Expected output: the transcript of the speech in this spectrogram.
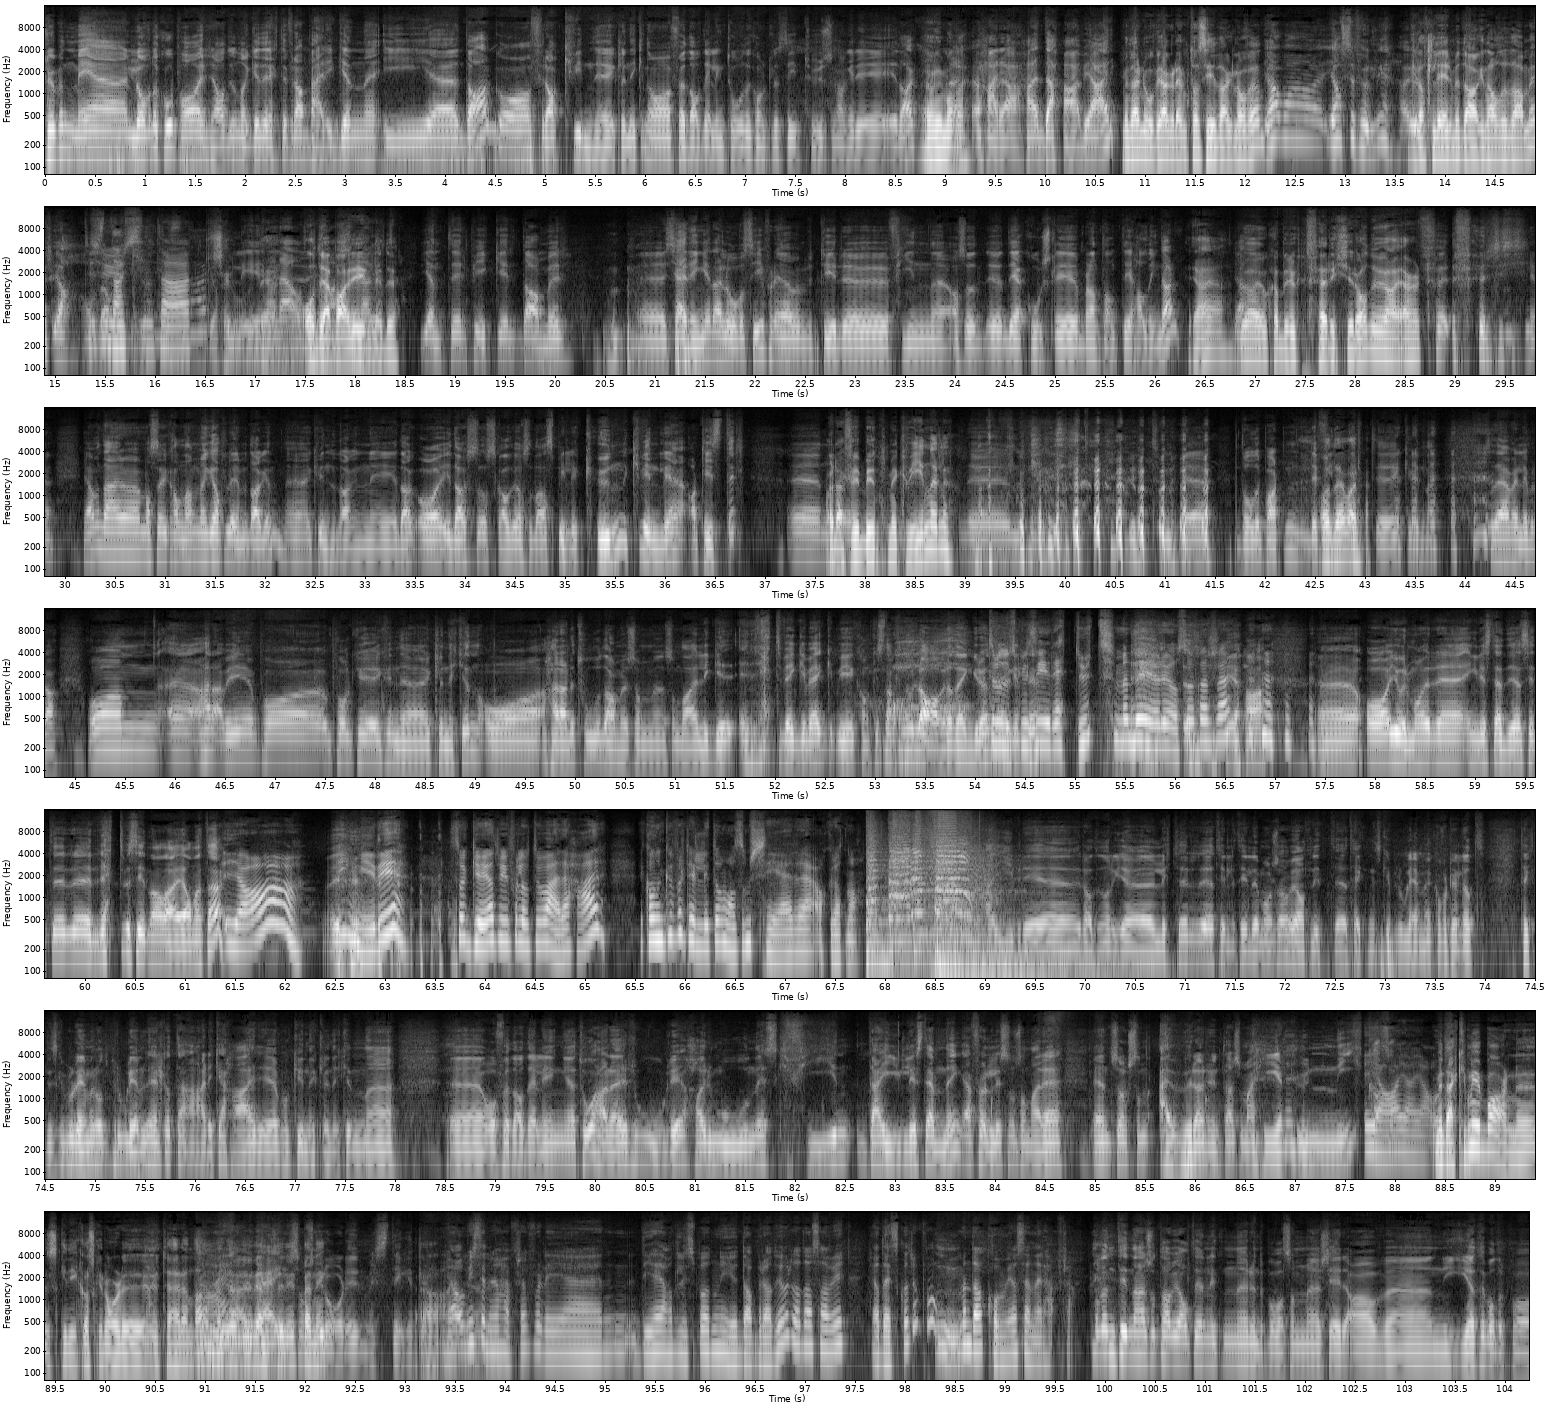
Morgenklubben med Loven og Co. på Radio Norge direkte fra Bergen i eh, dag. Og fra Kvinneklinikken og fødeavdeling 2. Det kommer til å si tusen ganger i, i dag. Ja, vi må det. Her er, her, det er her vi er. Men det er noe vi har glemt å si i dag, Loven. Ja, hva, ja selvfølgelig. Gratulerer med dagen, alle damer. Ja, Tusen takk. Tusen takk. Gratulerer. Er Og det er bare hyggelig, du. Jenter, piker, damer. Eh, Kjerringer er lov å si, for det betyr eh, fin eh, Altså, det er koselig bl.a. i Hallingdal. Ja, ja. Du har jo ikke brukt førkjer òg, du, har jeg hørt. Før, før, ja. ja, men det er masse kallenavn. Men gratulerer med dagen. Kvinnedagen i dag. Og i dag så skal vi også da spille kun kvinnelige artister. Eh, Var det derfor vi begynte med Queen, eller? eh, Begynte med Dolly Parton. Og det var Definitivt kvinne. Så det er veldig bra. Og eh, her er vi på, på kvinneklinikken, og her er det to damer som, som da ligger rett vegg i vegg. Vi kan ikke snakke noe lavere av den grunn. Jeg trodde du skulle si rett ut, men det gjør de også, kanskje? Ja. Eh, og jordmor eh, Ingrid Stedje sitter rett ved siden av deg, Anette. Ja! Ingrid! Så gøy at vi får lov til å være her. Kan du ikke fortelle litt om hva som skjer eh, akkurat nå? er ivrig Radio Norge-lytter tidlig tidlig i morgen. Har vi hatt litt eh, tekniske problemer. Jeg kan fortelle at tekniske problemer og problemer i det hele tatt, det er ikke her eh, på Kvinneklinikken eh, eh, og fødeavdeling 2. Her er det rolig, harmonisk, fin, deilig stemning. Jeg føler liksom sånn der, en slags sånn aura rundt her som er helt unik. Ja, Altså. ja, ja. Men det er ikke mye barneskrik og skrål ute her ennå. Men vi venter i spenning. skråler mest, egentlig. Ja, og Vi sender jo herfra fordi eh, de hadde lyst på nye DAB-radioer. Og da sa vi ja, det skal dere få. Men da kommer vi og sender herfra. På denne tiden her så tar vi alltid en liten runde på hva som skjer av uh, nyheter, både på,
